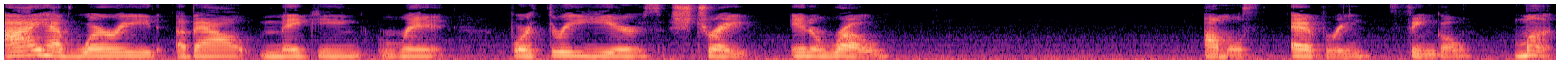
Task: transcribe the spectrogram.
I have worried about making rent for three years straight in a row almost every single month.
